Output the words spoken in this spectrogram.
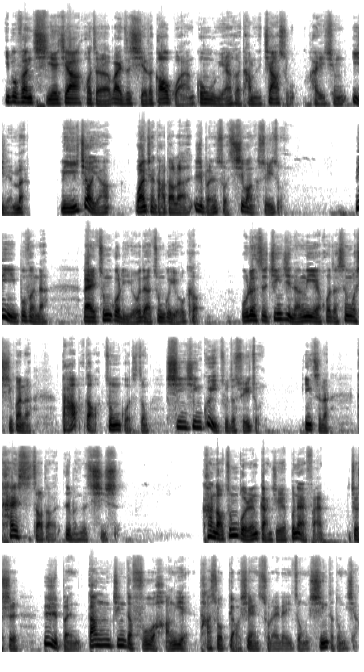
一部分企业家或者外资企业的高管、公务员和他们的家属，还有一群艺人们，礼仪教养完全达到了日本人所期望的水准。另一部分呢，来中国旅游的中国游客，无论是经济能力或者生活习惯呢，达不到中国这种新兴贵族的水准，因此呢，开始遭到了日本的歧视。看到中国人感觉不耐烦，就是日本当今的服务行业它所表现出来的一种新的动向。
